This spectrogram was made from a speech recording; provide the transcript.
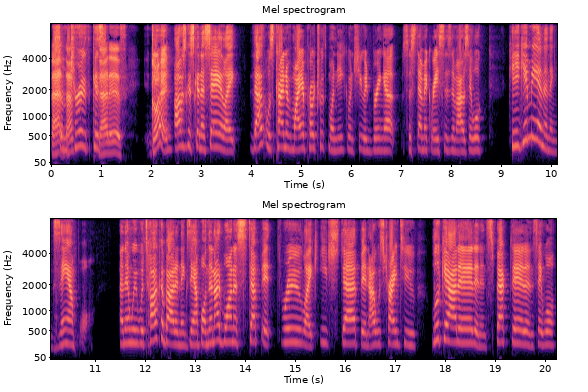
that, some truth because that is. Go ahead. I was just gonna say like that was kind of my approach with Monique when she would bring up systemic racism. I would say, well, can you give me an, an example? And then we would talk about an example, and then I'd want to step it through like each step, and I was trying to look at it and inspect it and say, well,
